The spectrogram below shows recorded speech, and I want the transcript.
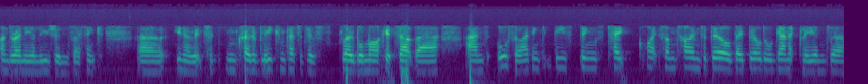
under any illusions. I think, uh, you know, it's an incredibly competitive global markets out there. And also, I think these things take quite some time to build. They build organically, and uh,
